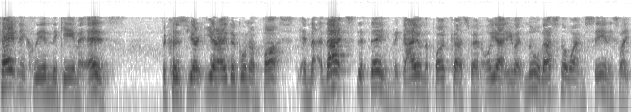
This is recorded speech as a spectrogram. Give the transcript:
technically in the game it is because you're you're either going to bust, and that's the thing. The guy on the podcast went, "Oh yeah," he went, "No, that's not what I'm saying." He's like,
